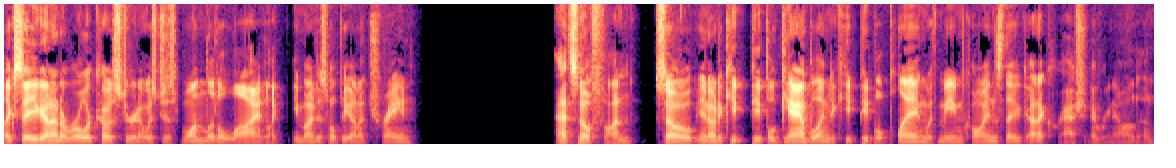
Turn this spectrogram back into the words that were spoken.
Like, say you got on a roller coaster and it was just one little line. Like, you might as well be on a train. That's no fun. So, you know, to keep people gambling, to keep people playing with meme coins, they got to crash it every now and then.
